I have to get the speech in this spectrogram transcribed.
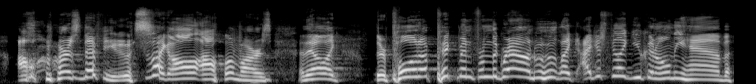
Olimar's nephew. It's just like all Olimars, and they all like they're pulling up Pikmin from the ground. Woohoo! Like I just feel like you can only have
